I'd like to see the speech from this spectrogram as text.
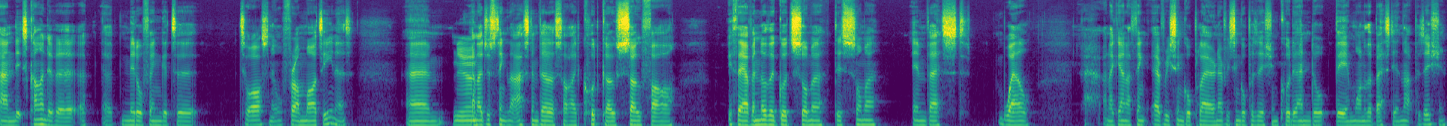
and it's kind of a, a, a middle finger to to Arsenal from Martinez. Um, Yeah, and I just think that Aston Villa side could go so far if they have another good summer this summer, invest well. And again, I think every single player in every single position could end up being one of the best in that position.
